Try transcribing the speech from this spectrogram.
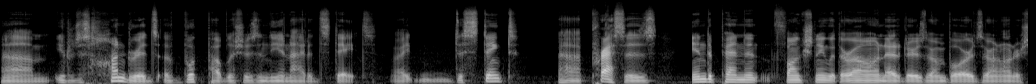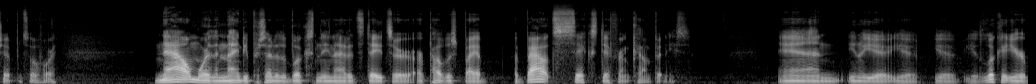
um, you know, just hundreds of book publishers in the United States, right? Distinct uh, presses, independent, functioning with their own editors, their own boards, their own ownership, and so forth. Now, more than 90% of the books in the United States are, are published by a, about six different companies. And you know, you, you, you, you look at your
